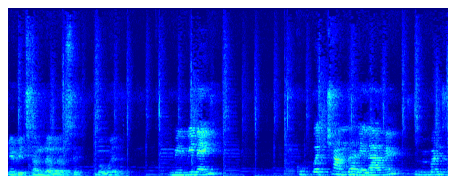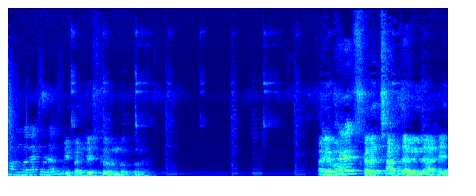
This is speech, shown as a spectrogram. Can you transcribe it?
मे बी छान झालं असेल बघूया. मे बी नाही. खूपच छान झालेला आहे. तुम्ही पण खाऊन बघा थोडं. मी पण टेस्ट करून बघतो ना. अरे वा खरंच? खरंच छान झालेलं आहे.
